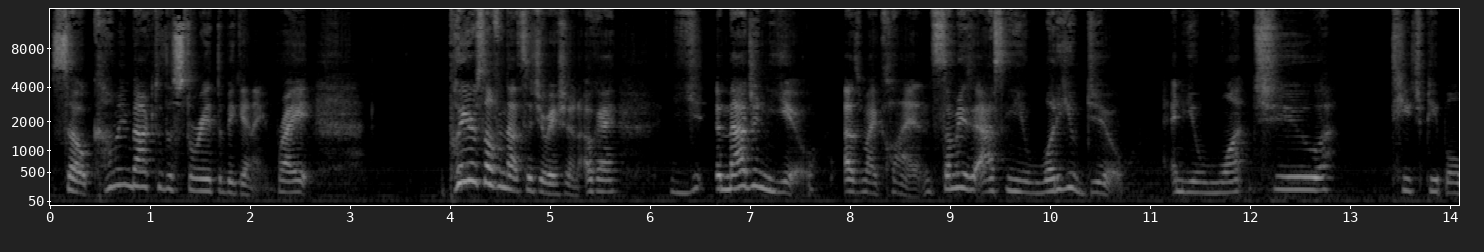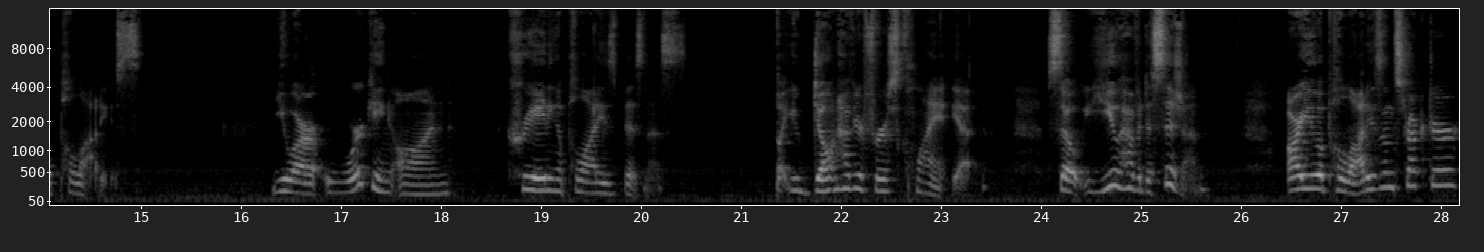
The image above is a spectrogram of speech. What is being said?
So, coming back to the story at the beginning, right? put yourself in that situation, okay? Imagine you as my client, and somebody's asking you, What do you do? And you want to teach people Pilates. You are working on creating a Pilates business, but you don't have your first client yet. So you have a decision. Are you a Pilates instructor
